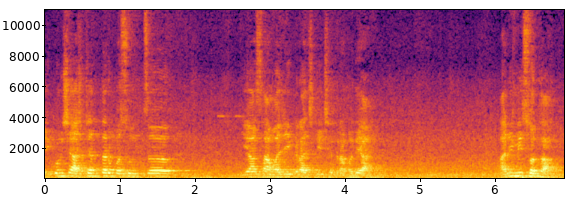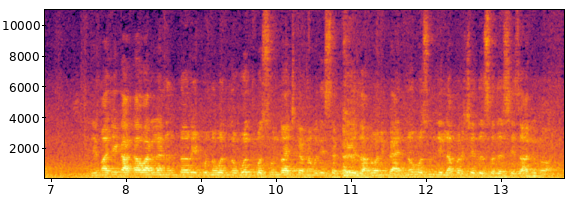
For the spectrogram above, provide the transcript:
एकोणीसशे अठ्ठ्याहत्तर पासूनच या सामाजिक राजकीय क्षेत्रामध्ये आहे. आणि मी स्वतः म्हणजे माझे काका वारल्यानंतर एकोणनव्वद नव्वदपासून राजकारणामध्ये सक्रिय झालो आणि ब्याण्णवपासून जिल्हा परिषद सदस्य झालेलो आहे.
